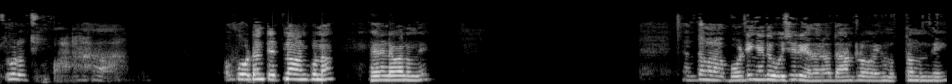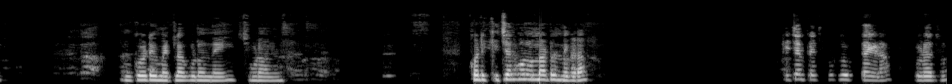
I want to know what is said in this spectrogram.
చూడొచ్చు. ఫోటో తెట్టినా అనుకున్నా. వేరే లెవెల్ ఉంది. అంతా మన బోటింగ్ అయితే ఊసారు కదా దాంట్లో మొత్తం ఉంది. ఇంకోటి మెట్ల కూడా ఉన్నాయి చూడాలి. ఒకటి కిచెన్ కూడా ఉన్నట్టుంది ఇక్కడ. కిచెన్ ఫెసిలిటీ ఉంటాయి ఇక్కడ చూడొచ్చు.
